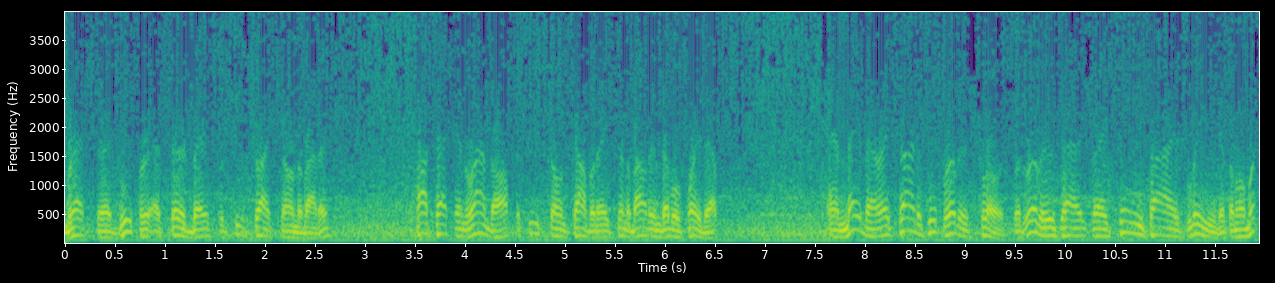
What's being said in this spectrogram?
Brett uh, deeper at third base with two strikes on the batter. Patek and Randolph, the Keystone combination, about in double play depth. And Mayberry trying to keep Rivers close, but Rivers has a king-size lead at the moment.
